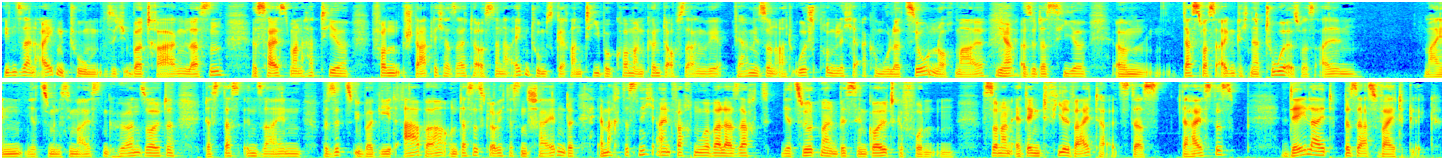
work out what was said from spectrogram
in sein Eigentum sich übertragen lassen. Das heißt, man hat hier von staatlicher Seite aus eine Eigentumsgarantie bekommen. Man könnte auch sagen, wir, wir haben hier so eine Art ursprüngliche Akkumulation nochmal. Ja. Also, dass hier ähm, das, was eigentlich Natur ist, was allen meinen jetzt zumindest die meisten gehören sollte, dass das in seinen Besitz übergeht. Aber, und das ist, glaube ich, das Entscheidende, er macht es nicht einfach nur, weil er sagt, jetzt wird mal ein bisschen Gold gefunden, sondern er denkt viel weiter als das. Da heißt es, Daylight besaß Weitblick.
